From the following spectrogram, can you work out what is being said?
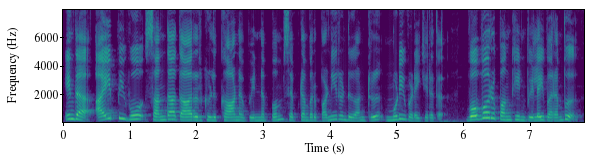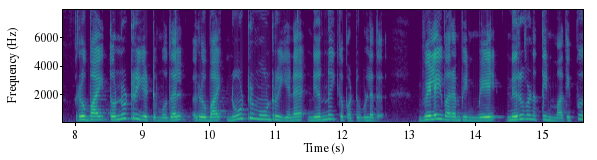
இந்த ஐபிஓ சந்தாதாரர்களுக்கான விண்ணப்பம் செப்டம்பர் பன்னிரண்டு அன்று முடிவடைகிறது. ஒவ்வொரு பங்கின் விலை வரம்பு ரூபாய் தொன்னூற்றி எட்டு முதல் ரூபாய் நூற்று மூன்று என நிர்ணயிக்கப்பட்டுள்ளது. விலை வரம்பின் மேல் நிறுவனத்தின் மதிப்பு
